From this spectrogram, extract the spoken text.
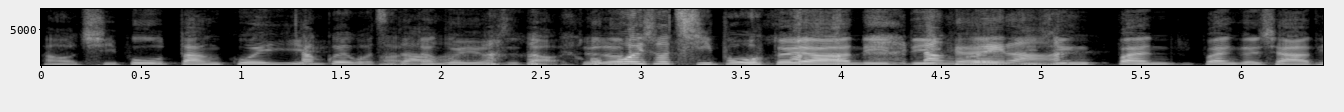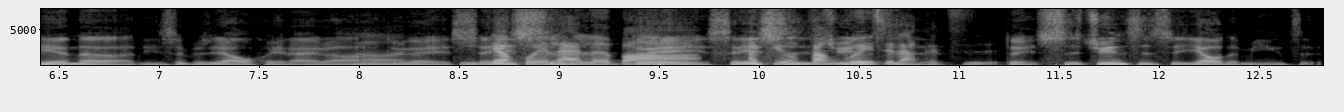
然后起步当归也？当归我知道，当归又知道，我不会说起步。对啊，你 离开已经半半个夏天了，你是不是要回来了？嗯、对不对？你该回来了吧？对，谁使当归这两个字？对，使君子是药的名字。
